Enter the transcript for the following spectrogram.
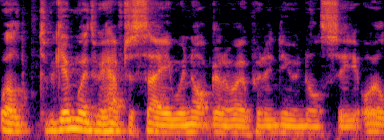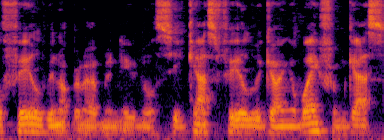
Well, to begin with, we have to say we're not going to open a new North Sea oil field. We're not going to open a new North Sea gas field. We're going away from gas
